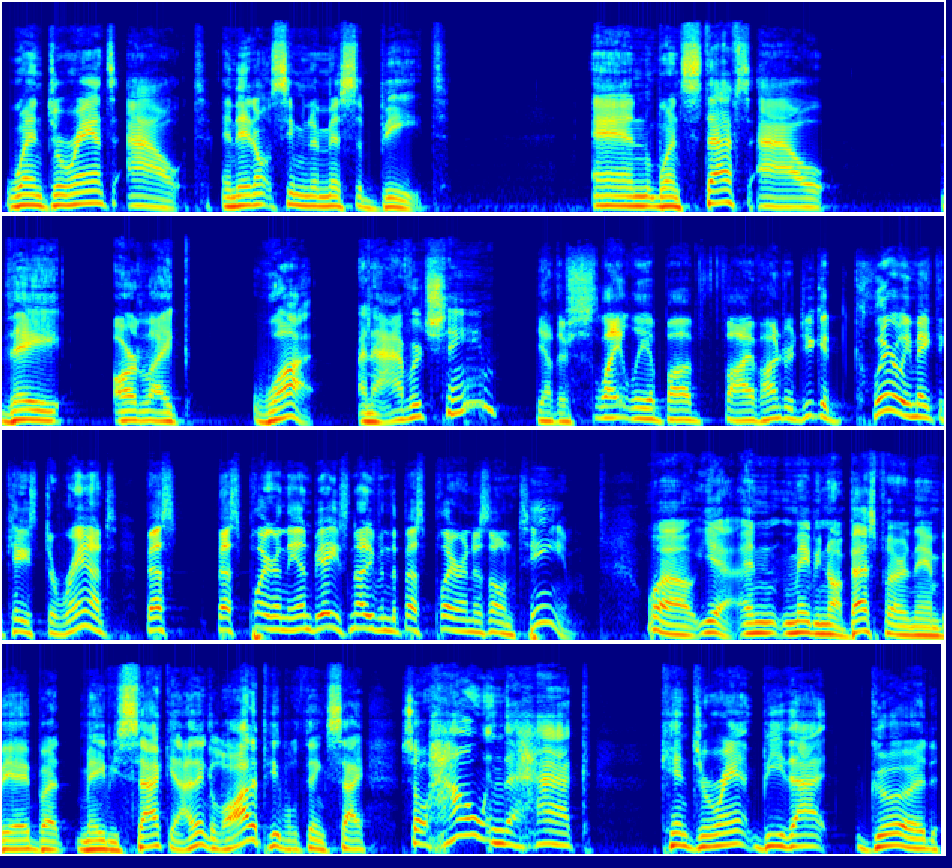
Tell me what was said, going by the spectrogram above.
when Durant's out and they don't seem to miss a beat, and when Steph's out, they are like what an average team. Yeah, they're slightly above 500. You could clearly make the case Durant, best best player in the NBA, he's not even the best player in his own team. Well, yeah, and maybe not best player in the NBA, but maybe second. I think a lot of people think second. So how in the heck can Durant be that good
